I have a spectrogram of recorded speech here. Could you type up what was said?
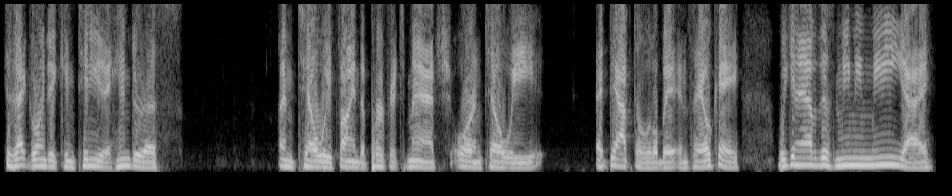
is that going to continue to hinder us until we find the perfect match or until we adapt a little bit and say okay we can have this me me me guy.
